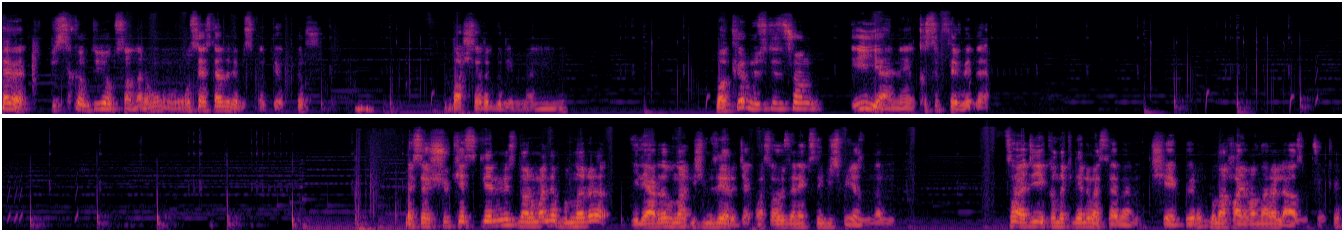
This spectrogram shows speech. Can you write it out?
Evet, bir sıkıntı yok sanırım. O seslerde de bir sıkıntı yoktur. Başları kırayım ben. Bakıyorum müzik şu an iyi yani, kısık seviyede. Mesela şu kesiklerimiz normalde bunları ileride bunlar işimize yarayacak. Mesela o yüzden hepsini biçmeyeceğiz bunların. Sadece yakındakileri mesela ben şey yapıyorum. Bunlar hayvanlara lazım çünkü.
